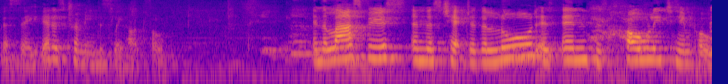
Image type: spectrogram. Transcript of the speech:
the sea. That is tremendously hopeful. In the last verse in this chapter, the Lord is in his holy temple.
